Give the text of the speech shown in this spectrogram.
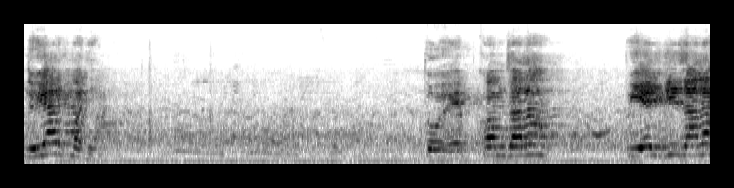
न्यूयॉर्कमध्ये तो एम कॉम झाला पीएच डी झाला.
